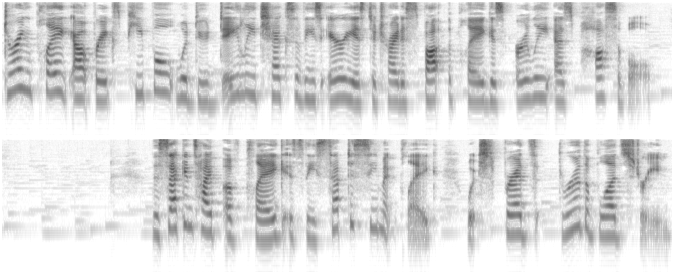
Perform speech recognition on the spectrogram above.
During plague outbreaks, people would do daily checks of these areas to try to spot the plague as early as possible. The second type of plague is the septicemic plague, which spreads through the bloodstream.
